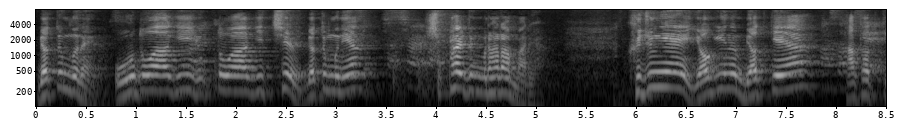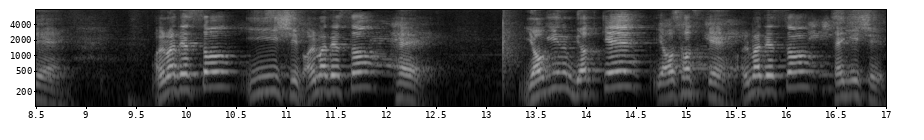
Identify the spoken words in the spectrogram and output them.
몇 등분해 5 더하기 6 더하기 7 몇 등분이야 18 등분 하란 말이야 그 중에 여기는 몇 개야 다섯 개 얼마 됐어 20 얼마 됐어 100 여기는 몇 개? 여섯 개. 얼마 됐어? 120.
